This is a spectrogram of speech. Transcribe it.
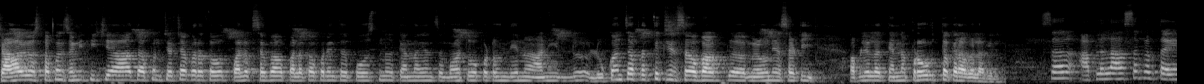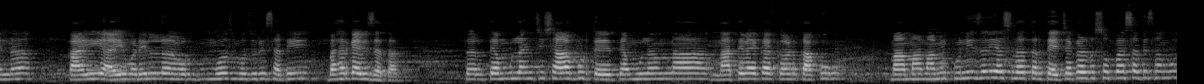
शाळा व्यवस्थापन समितीची आज आपण चर्चा करत आहोत. पालक सभा पालकापर्यंत पोहोचणं त्यांना यांचं महत्त्व पटवून देणं आणि लो- लोकांचा प्रत्यक्ष सहभाग मिळवण्यासाठी आपल्याला त्यांना प्रवृत्त करावं लागेल. सर आपल्याला असं करता येईना काही आई वडील मोजमजुरीसाठी बाहेरगावी जातात. तर त्या मुलांची शाळा बुडते. त्या मुलांना नातेवाईकाकड काकू मामा मामी कुणी जरी असलं तर त्याच्याकडं सोपायसाठी सांगू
